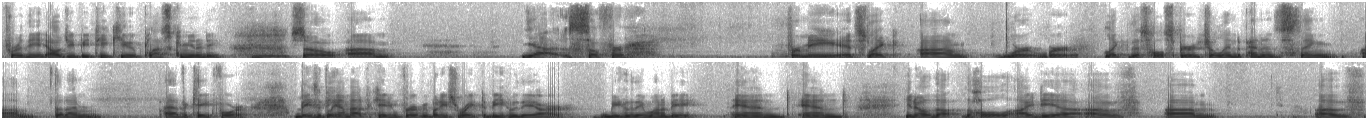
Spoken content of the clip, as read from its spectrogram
for the LGBTQ plus community. Mm. So, um, yeah, so for for me, it's like um, we're we're like this whole spiritual independence thing um, that I'm advocate for. Basically, I'm advocating for everybody's right to be who they are, be who they want to be, and and you know the the whole idea of um, of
